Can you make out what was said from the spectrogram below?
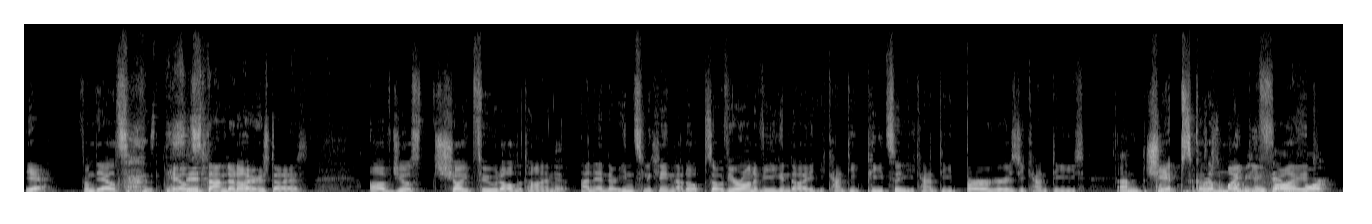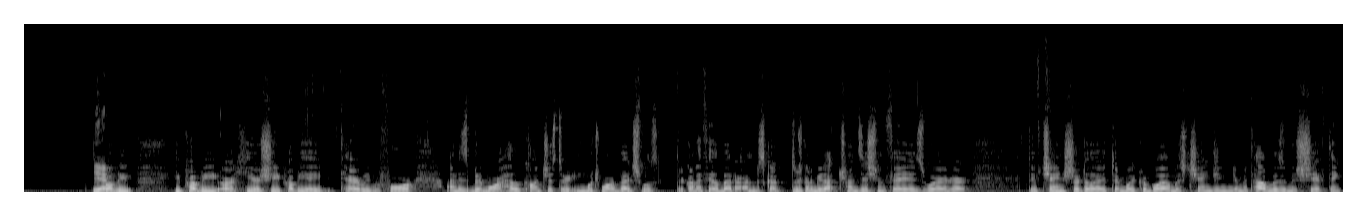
Yeah, from the old, the old standard Irish diet. of just shite food all the time, Yeah. and then they're instantly cleaning that up. So if you're on a vegan diet, you can't eat pizza, you can't eat burgers, you can't eat And chips because it might be fried. before. Yeah, Probably he probably or he or she probably ate terribly before and is a bit more health conscious. They're eating much more vegetables. They're going to feel better, and there's got there's going to be that transition phase where they're they've changed their diet, their microbiome is changing, their metabolism is shifting.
